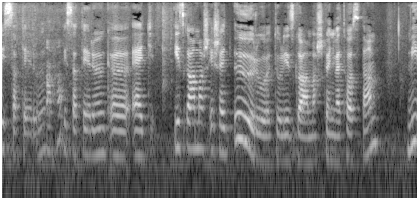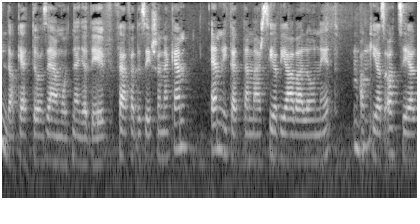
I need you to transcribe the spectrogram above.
Visszatérünk, Aha. visszatérünk, egy izgalmas és egy őrültül izgalmas könyvet hoztam. Mind a kettő az elmúlt negyed év felfedezése nekem. Említettem már Szilvia Avallonét, uh-huh. aki az Acél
